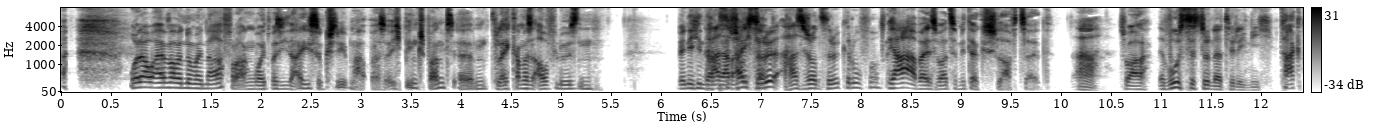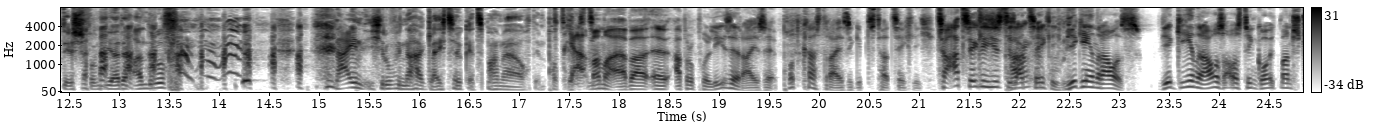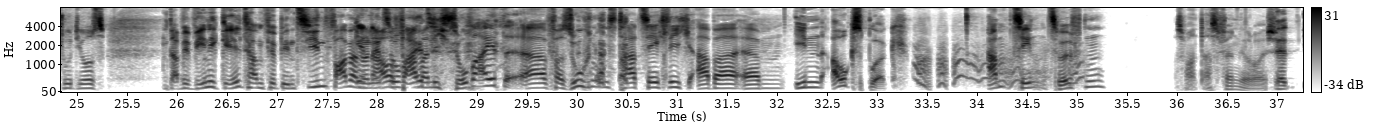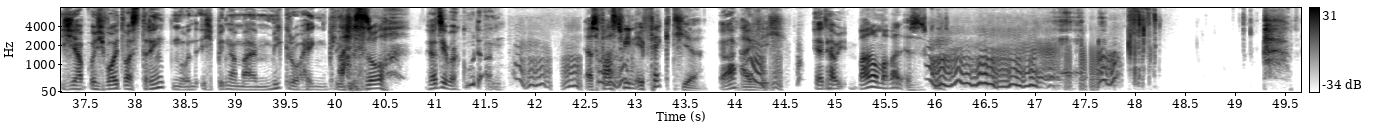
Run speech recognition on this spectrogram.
oder auch einfach nur mal nachfragen wollte, was ich da eigentlich so geschrieben habe. Also ich bin gespannt. Ähm, vielleicht kann man es auflösen, wenn ich ihn dann Hast erreicht habe. hast du schon zurückgerufen? Ja, aber es war zur Mittagsschlafzeit. Ah, Es war wusstest du natürlich nicht. taktisch von mir der Anruf. Nein, ich rufe ihn nachher gleich zurück. Jetzt machen wir ja auch den Ja, Podcast. Mama, aber äh, apropos Lesereise, Podcastreise gibt es tatsächlich. Tatsächlich ist es Tatsächlich. Wir gehen raus. Wir gehen raus aus den Goldmann-Studios. Da wir wenig Geld haben für Benzin, fahren wir noch nicht so Genau, fahren weit. wir nicht so weit, äh, versuchen uns tatsächlich aber ähm, in Augsburg am 10.12. Was war denn das für ein Geräusch? Äh, Ich, hab- ich wollte was trinken und ich bin an meinem Mikro hängen geblieben. Ach so, Hört sich aber gut an. das ist fast wie ein Effekt hier. Ja. Eigentlich. Ja, da Mach nochmal weiter, es ist gut.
